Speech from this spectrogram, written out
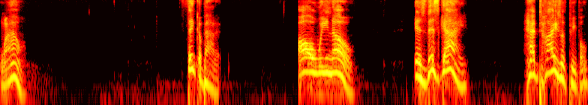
Wow. Think about it. All we know is this guy had ties with people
